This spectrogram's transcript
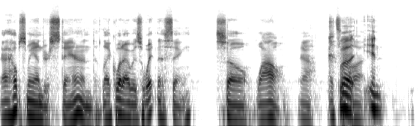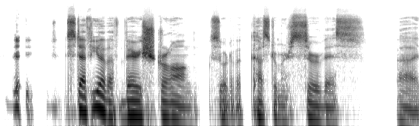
That helps me understand like what I was witnessing. So wow, yeah, that's a lot. in Steph, you have a very strong sort of a customer service uh,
